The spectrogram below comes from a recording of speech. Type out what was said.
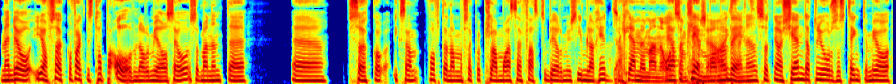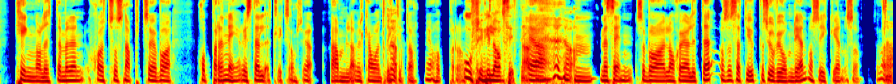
Men då, jag försöker faktiskt hoppa av när de gör så, så man inte eh, försöker, liksom, för ofta när man försöker klamra sig fast så blir de ju så himla rädda. Så klämmer man åt Ja, så dem klämmer kanske. man Ja, benen. Så när jag kände att de gjorde så, så tänkte jag men jag hänger lite men den sköt så snabbt så jag bara hoppade ner istället. Liksom. Så jag ramlade väl kanske inte Ja. riktigt då, men jag hoppade. Ofrivillig avsittning. Ja. Ja. Mm. Men sen så bara longerade jag lite och så satte jag upp och så gjorde vi om det igen och så gick jag igen. Och så. Ja.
